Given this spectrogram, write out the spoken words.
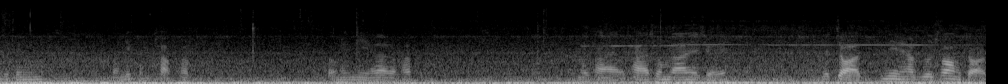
นี่เป็นตอนที่ผมขับครับ ก็ไม่มีอะไรหรอกครับมาถ่ายพาชมร้านเฉยๆแล้วจอดนี่นะครับดูช่องจอด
